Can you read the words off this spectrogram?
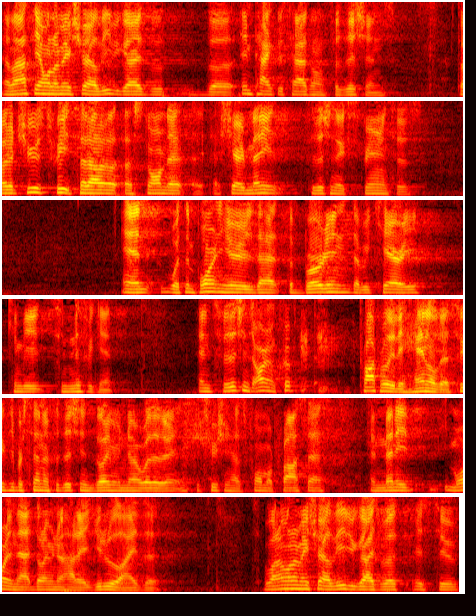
And lastly, I want to make sure I leave you guys with the impact this has on physicians. Dr. Choo's tweet set out a storm that uh, shared many physician experiences. And what's important here is that the burden that we carry can be significant. And physicians aren't equipped properly to handle this. 60% of physicians don't even know whether their institution has formal process, and many more than that don't even know how to utilize it. So what I want to make sure I leave you guys with is to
